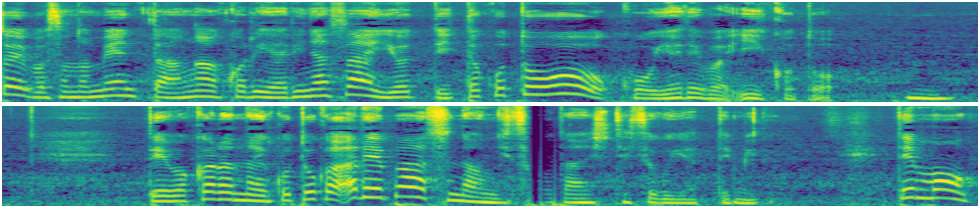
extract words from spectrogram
例えばそのメンターがこれやりなさいよって言ったことをこうやればいいこと、うん、で分からないことがあれば素直に相談してすぐやってみる。でも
